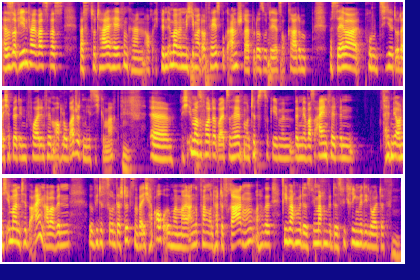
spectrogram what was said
Das ist auf jeden Fall was, was, was total helfen kann. Auch ich bin immer, wenn mich jemand auf Facebook anschreibt oder so, der jetzt auch gerade was selber produziert oder ich habe ja den vorher den Film auch low budget mäßig gemacht, hm. äh, mich immer sofort dabei zu helfen und Tipps zu geben, wenn, wenn mir was einfällt, wenn fällt mir auch nicht immer ein Tipp ein, aber wenn irgendwie das zu unterstützen, weil ich habe auch irgendwann mal angefangen und hatte Fragen und habe gesagt, wie machen wir das, wie machen wir das, wie kriegen wir die Leute? Hm.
